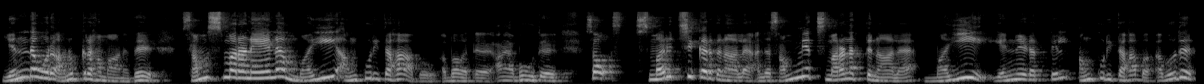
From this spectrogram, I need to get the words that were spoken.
எந்த ஒரு அனுகிரகமானது சம்ஸ்மரணேன மயி அங்குரிதா அபோ அபவத் அபூது. சோ ஸ்மரிச்சுக்கிறதுனால அந்த சமயக் ஸ்மரணத்தினால மயி என்னிடத்தில் அங்குரிதா அப-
